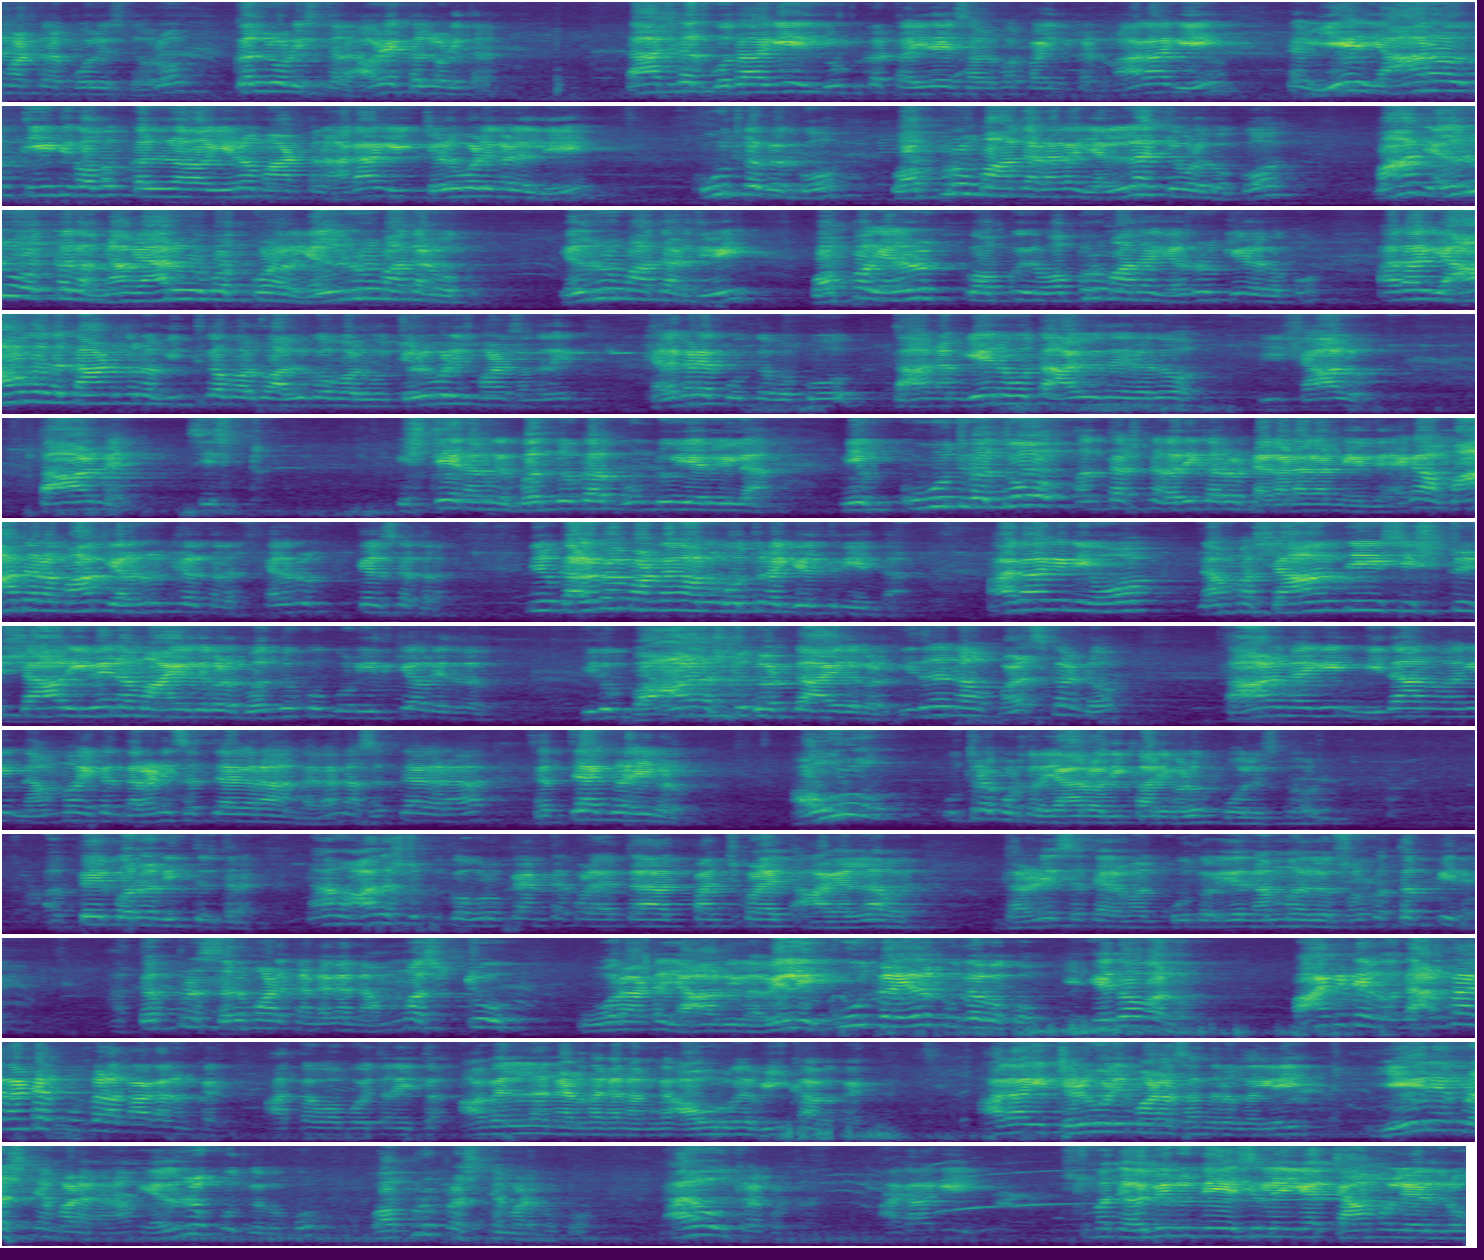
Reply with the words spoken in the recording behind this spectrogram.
ಮಾಡ್ತಾರೆ ಪೊಲೀಸ್ನವರು? ಕಲ್ಲು ಹೊಡಿಸ್ತಾರೆ, ಅವರೇ ಕಲ್ಲು ಹೊಡಿತಾರೆ. ಲಾಸ್ಟ್ಗೆ ಗೊತ್ತಾಗಿ ದುಡ್ಡು ಕಟ್ಟ ಐದೈದು ಸಾವಿರ ರೂಪಾಯಿ ಫೈನ್ ಹಾಗಾಗಿ ನಾವು ಏನ್ ಯಾರೋ ತೀಟಿಗೆ ಹೋಗೋ ಕಲ್ಲು ಏನೋ ಮಾಡ್ತಾನೆ ಹಾಗಾಗಿ ಚಳುವಳಿಗಳಲ್ಲಿ ಕೂತ್ಕೋಬೇಕು, ಒಬ್ರು ಮಾತಾಡಾಗ ಎಲ್ಲ ಕೇಳಬೇಕು. ಮಾತು ಎಲ್ಲರೂ ಒಕ್ಕಲ್ಲ. ನಾವ್ ಯಾರು ಒತ್ಕೊಡಲ್ಲ ಎಲ್ಲರೂ ಮಾತಾಡ್ಬೇಕು. ಎಲ್ಲರೂ ಮಾತಾಡ್ತೀವಿ. ಒಬ್ಬ ಎಲ್ಲರೂ ಒಬ್ಬ, ಒಬ್ರು ಮಾತಾಡಿ ಎಲ್ಲರೂ ಕೇಳಬೇಕು. ಹಾಗಾಗಿ ಯಾವುದಾದ ಕಾರಣಕ್ಕೂ ನಾವು ನಿಂತ್ಕೋಬಾರ್ದು ಅಲ್ಕೋಬಾರ್ದು ಚಳುವಳಿ ಮಾಡೋ ಸಂದರ್ಭದಲ್ಲಿ ಕೆಳಗಡೆ ಕೂತ್ಕೋಬೇಕು. ತಾ, ನಮ್ಗೇನು ಗೊತ್ತಾ? ಆಯುಧ ಇರೋದು ಈ ಶಾಲು. ತಾಳ್ಮೆ, ಶಿಸ್ತು. ಇಷ್ಟೇ ನಮಗೆ ಬಂದೂಕ, ಗುಂಡು ಏನು ಇಲ್ಲ. ನೀವು ಕೂತ್ಕೊಂಡು ಅಂದ ತಕ್ಷಣ ಅಧಿಕಾರಿ ಡಗ ಡಗ ನಿಲ್ಲ ಯಾಕೆ ಆ ಮಾತರ ಮಾತು ಎಲ್ಲರೂ ಕೇಳ್ತಾರೆ, ಎಲ್ಲರೂ ಕೇಳಿಸ್ಕೊತಾರೆ. ನೀವು ಗಲಭೆ ಮಾಡಿದಾಗ ಅವ್ನಿಗೆ ಗೊತ್ತು ನಾ ಗೆಲ್ತೀನಿ ಅಂತ. ಹಾಗಾಗಿ ನೀವು ನಮ್ಮ ಶಾಂತಿ, ಶಿಸ್ತು, ಶಾಲು ಇವೇ ನಮ್ಮ ಆಯುಧಗಳು. ಬಂದೂಕು, ಗುಂಡು, ಇದಕ್ಕೆ ಅವ್ರು ಎದುರದು ಇದು ಬಹಳಷ್ಟು ದೊಡ್ಡ ಆಯುಧಗಳು. ಇದನ್ನ ನಾವು ಬಳಸ್ಕೊಂಡು ತಾಳ್ಮೆಗೆ ನಿಧಾನವಾಗಿ ನಮ್ಮ ಈಗ ಧರಣಿ ಸತ್ಯಾಗ್ರಹ ಅಂದಾಗ ನಾವು ಸತ್ಯಾಗ್ರಹ, ಸತ್ಯಾಗ್ರಹಿಗಳು. ಅವರು ಉತ್ತರ ಕೊಡ್ತಾರೆ ಯಾರು ಅಧಿಕಾರಿಗಳು, ಪೊಲೀಸ್ನವರು. ಪೇಪರ್ ನಿಂತಿರ್ತಾರೆ ನಾವು ಆದಷ್ಟು ಕುತ್ಕೊಬ್ರು ಪ್ಯಾಂಟ್ ಪಂಚ್ ಪಂಚ್ಕೊಳಾಯ್ತಾ ಆಗೆಲ್ಲ ಧರಣಿ ಕೂತ್ಕೊ ನಮ್ಮ ನಮ್ಮಲ್ಲಿ ಸ್ವಲ್ಪ ತಪ್ಪಿದೆ. ಆ ತಪ್ಪನ್ನ ಸರಿ ಮಾಡ್ಕೊಂಡಾಗ ನಮ್ಮಷ್ಟು ಹೋರಾಟ ಯಾರು ಇಲ್ಲ. ಎಲ್ಲಿ ಕೂತ್ಕೊಳ್ಳಿದ್ರೆ ಕೂತ್ಕೋಬೇಕು ಎದೋಬಾರ್ದು ಪಾಕೆಟಲ್ಲಿ ಒಂದು ಅರ್ಧ ಗಂಟೆ ಕೂತ್ಕೊಳ್ಳೋಕ್ಕಾಗಲ್ಲ ನಮ್ಮ ಕೈ ಆತ ಒಬ್ಬೋಯ್ತಾನೆ ಇತ್ತು. ಅವೆಲ್ಲ ನಡೆದಾಗ ನಮ್ಗೆ ಅವ್ರಿಗೆ ವೀಕ್ ಆಗಬೇಕಾಯ್ತು. ಹಾಗಾಗಿ ಚಳುವಳಿ ಮಾಡೋ ಸಂದರ್ಭದಲ್ಲಿ ಏನೇ ಪ್ರಶ್ನೆ ಮಾಡೋಕೆ ನಾವು ಎಲ್ಲರೂ ಕೂತ್ಕೋಬೇಕು ಒಬ್ರು ಪ್ರಶ್ನೆ ಮಾಡಬೇಕು. ಯಾರೋ ಉತ್ತರ ಕೊಡ್ತಾರೆ. ಹಾಗಾಗಿ ಮತ್ತೆ ಅಭಿವೃದ್ಧಿ ಹೆಸರಲ್ಲಿ ಈಗ ಚಾಮೂಲ್ ಹೇಳಿದ್ರು.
